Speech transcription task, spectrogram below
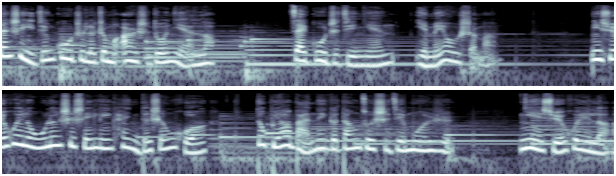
但是已经固执了这么二十多年了，再固执几年也没有什么。你学会了，无论是谁离开你的生活。都不要把那个当做世界末日，你也学会了，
